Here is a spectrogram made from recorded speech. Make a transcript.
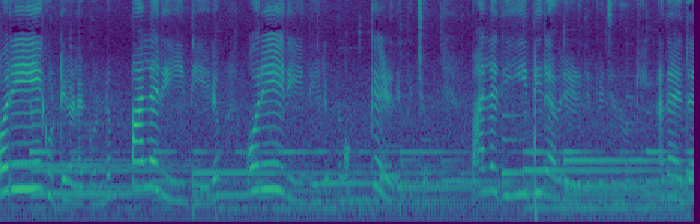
ഒരേ കുട്ടികളെ കൊണ്ടും പല രീതിയിലും ഒരേ രീതിയിലും ഒക്കെ എഴുതിപ്പിച്ചു. പല രീതിയിൽ അവർ എഴുതിപ്പിച്ച് നോക്കി. അതായത്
